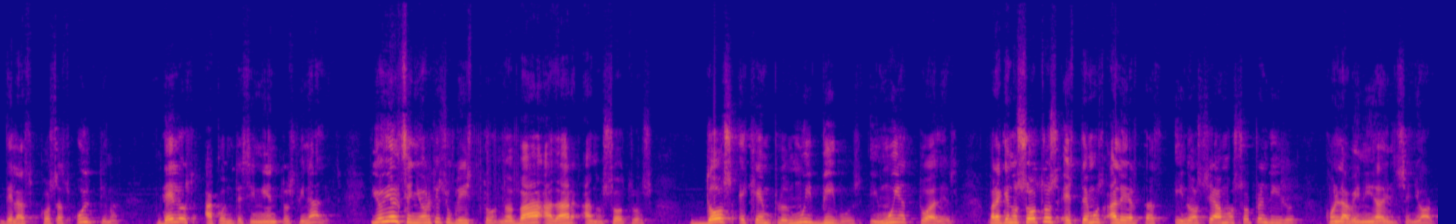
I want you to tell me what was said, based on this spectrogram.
de las cosas últimas, de los acontecimientos finales. Y hoy el Señor Jesucristo nos va a dar a nosotros dos ejemplos muy vivos y muy actuales para que nosotros estemos alertas y no seamos sorprendidos con la venida del Señor.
